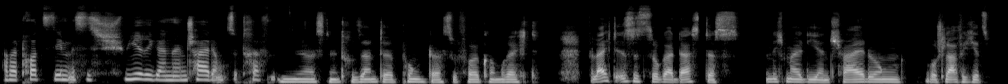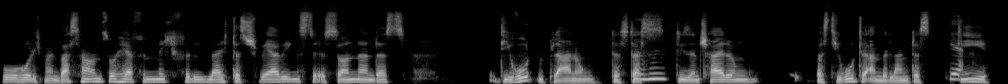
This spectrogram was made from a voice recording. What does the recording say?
aber trotzdem ist es schwieriger, eine Entscheidung zu treffen. Ja, ist ein interessanter Punkt, da hast du vollkommen recht. Vielleicht ist es sogar das, dass nicht mal die Entscheidung, wo schlafe ich jetzt, wo hole ich mein Wasser und so her, für mich vielleicht das Schwerwiegendste ist, sondern dass die Routenplanung, dass das, Mhm. diese Entscheidung, was die Route anbelangt, dass Ja. die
